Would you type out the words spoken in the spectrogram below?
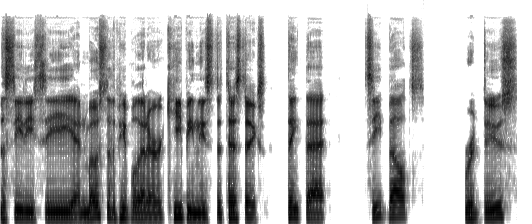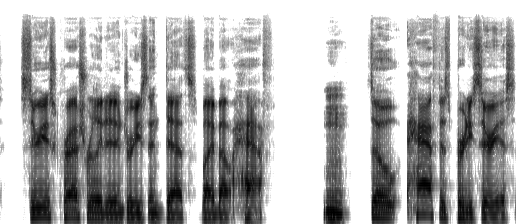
the CDC and most of the people that are keeping these statistics think that seatbelts reduce serious crash related injuries and deaths by about half. Mm. So half is pretty serious.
